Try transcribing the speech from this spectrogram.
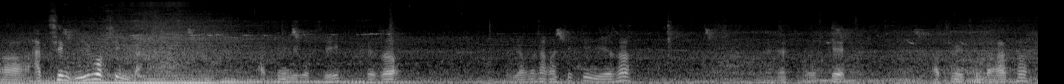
어, 아침 7시입니다. 아침 7시. 그래서 영상을 찍기 위해서 네, 이렇게 아침에 일찍 나와서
